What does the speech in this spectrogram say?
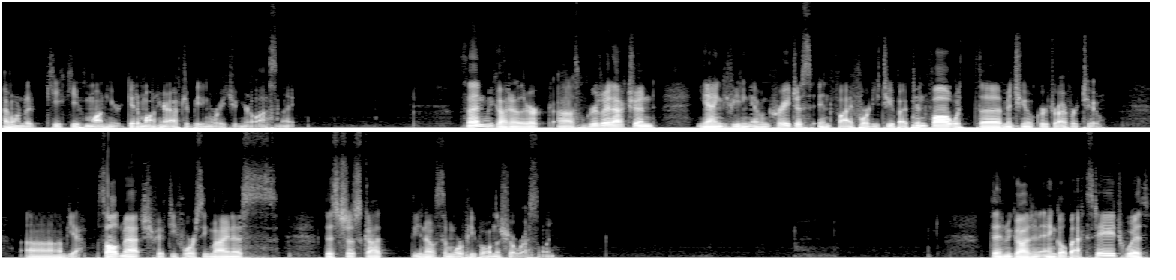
I wanted to keep, keep him on here, get him on here after beating Rey Jr. last night. So then we got another uh, some cruiserweight action. Yang defeating Evan Karagias in 542 by pinfall with the Michinoku Driver 2. Um, yeah, solid match, 54C minus. This just got you know some more people on the show wrestling. Then we got an angle backstage with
